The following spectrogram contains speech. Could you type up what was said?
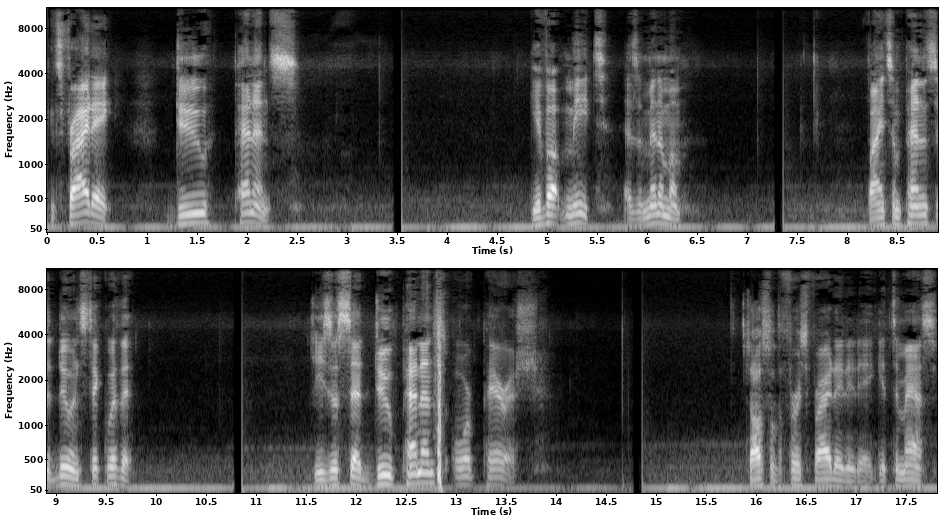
It's Friday. Do penance. Give up meat as a minimum. Find some penance to do and stick with it. Jesus said, Do penance or perish. It's also the first Friday today. Get to Mass.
